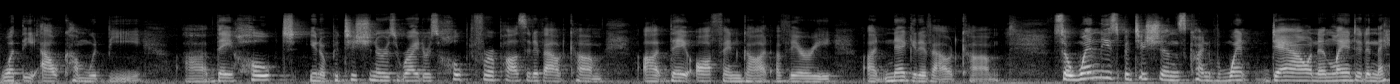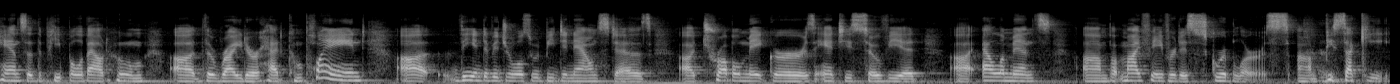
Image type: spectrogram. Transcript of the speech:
what the outcome would be. Uh, they hoped, you know, petitioners, writers hoped for a positive outcome. Uh, they often got a very uh, negative outcome. So when these petitions kind of went down and landed in the hands of the people about whom uh, the writer had complained, uh, the individuals would be denounced as uh, troublemakers, anti-Soviet uh, elements, um, but my favorite is scribblers, um, pisaki.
